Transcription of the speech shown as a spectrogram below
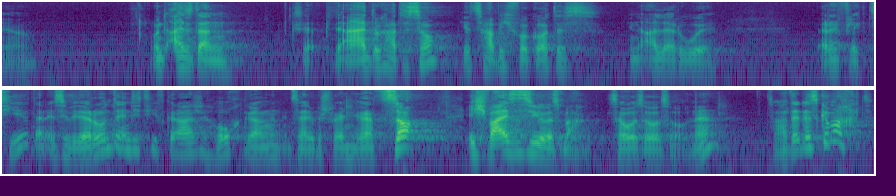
Ja. Und als dann der Eindruck hatte, so, jetzt habe ich vor Gottes in aller Ruhe reflektiert, dann ist er wieder runter in die Tiefgarage, hochgegangen in seine Besprechung und gesagt, so, ich weiß jetzt, wie wir es machen. So, so, so. Ne? So hat er das gemacht.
